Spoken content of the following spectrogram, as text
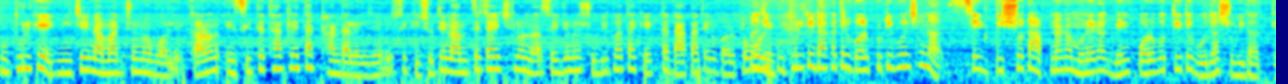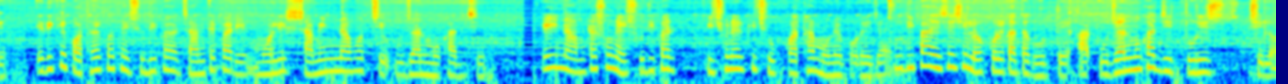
পুতুলকে নিচে নামার জন্য বলে কারণ এসিতে থাকলে তার ঠান্ডা লেগে যাবে। সে কিছুতে নামতে চাইছিল না সেই জন্য সুদীপা তাকে একটা ডাকাতের গল্প বলে পুতুলকে ডাকাতের গল্পটি বলছে না সেই দৃশ্যটা আপনারা মনে রাখবেন পরবর্তীতে বোঝার সুবিধার্থে। এদিকে কথায় কথায় সুদীপা জানতে পারে মলির স্বামীর নাম হচ্ছে উজান মুখার্জি। এই নামটা শুনে সুদীপার পিছনের কিছু কথা মনে পড়ে যায়। সুদীপা এসেছিল কলকাতা ঘুরতে আর উজান মুখার্জি ট্যুরিস্ট ছিল।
